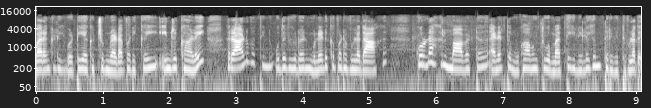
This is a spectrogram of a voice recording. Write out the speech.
மரங்களை வெட்டி அகற்றும் நடவடிக்கை இன்று காலை ராணுவத்தின் உதவியுடன் முன்னெடுக்கப்பட உள்ளதாக குருநாகல் மாவட்ட அனர்த்த முகாமைத்துவ மத்திய நிலையம் தெரிவித்துள்ளது.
